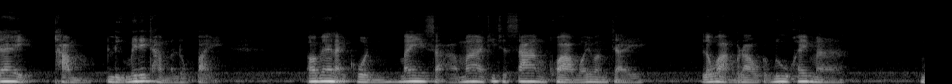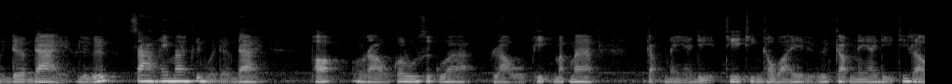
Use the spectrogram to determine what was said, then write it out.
ได้ทำหรือไม่ได้ทำมันลงไปพ่อแม่หลายคนไม่สามารถที่จะสร้างความไว้วางใจ ระหว่างเรากับลูกให้มา เหมือนเดิมได้ หรือสร้างให้มากขึ้นกว่าเดิมได้ เพราะเราก็รู้สึกว่าเราผิดมากๆ กับในอดีตที่ทิ้งเขาไว้ หรือกับในอดีตที่เรา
